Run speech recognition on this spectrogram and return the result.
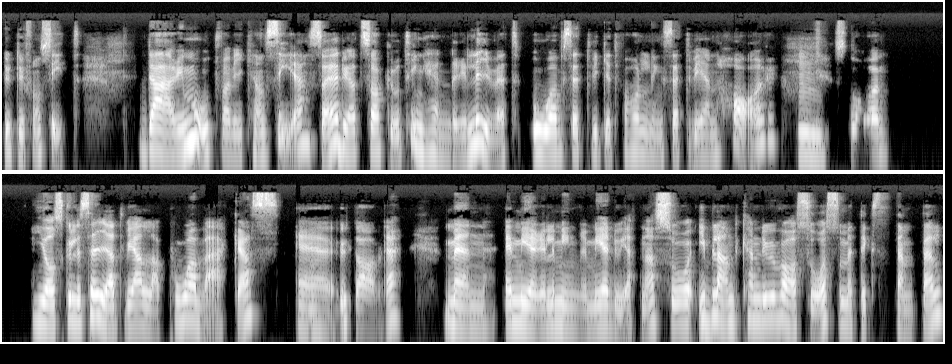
utifrån sitt. Däremot vad vi kan se så är det ju att saker och ting händer i livet oavsett vilket förhållningssätt vi än har. Mm. Så jag skulle säga att vi alla påverkas eh, Mm. utav det, men är mer eller mindre medvetna. Så ibland kan det ju vara så, som ett exempel,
